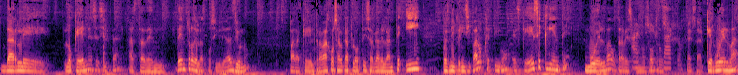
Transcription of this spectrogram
darle lo que él necesita hasta dentro de las posibilidades de uno para que el trabajo salga a flote y salga adelante y pues mi principal objetivo es que ese cliente vuelva otra vez con nosotros. Exacto. Que vuelva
